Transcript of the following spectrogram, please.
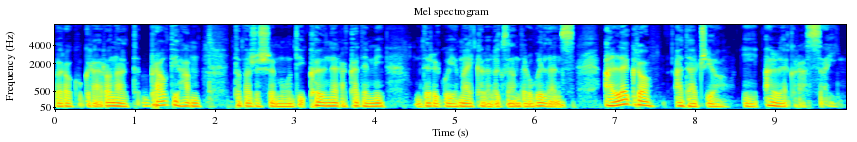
roku gra Ronald Brautiham, towarzyszy mu Die Kölner Academy, dyryguje Michael Alexander Willens, Allegro, Adagio i Allegro Assai.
